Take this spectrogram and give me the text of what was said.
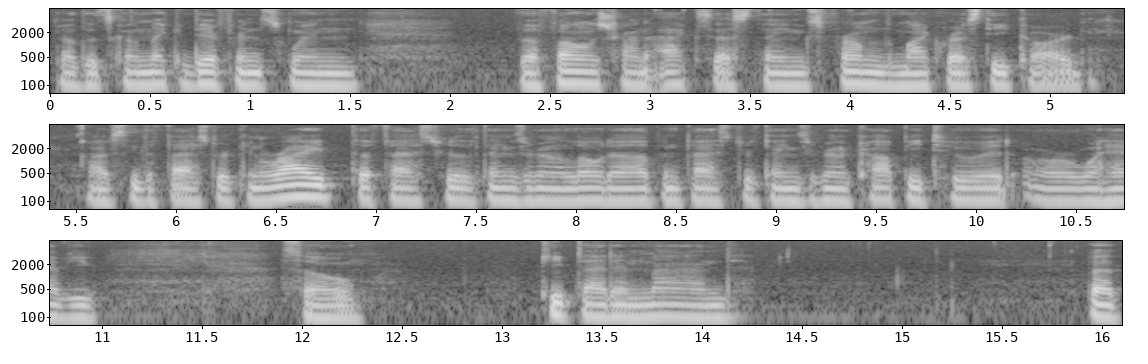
because it's going to make a difference when the phone's trying to access things from the micro SD card. Obviously, the faster it can write, the faster the things are going to load up and faster things are going to copy to it or what have you. So keep that in mind. but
